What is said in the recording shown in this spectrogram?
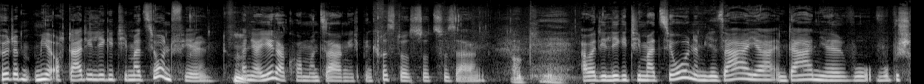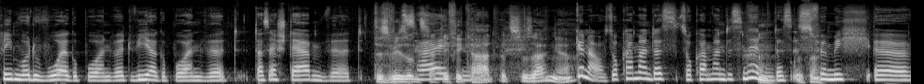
würde mir auch da die Legitimation fehlen. Da kann ja jeder kommen und sagen, ich bin Christus sozusagen. Okay. Aber die Legitimation im Jesaja, im Daniel, wo, wo beschrieben wurde, wo er geboren wird, wie er geboren wird, dass er sterben wird. Das ist wie so ein Zeiten. Zertifikat, würdest du sagen, ja? Genau, so kann man das, so kann man das nennen. Das ist für mich äh,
